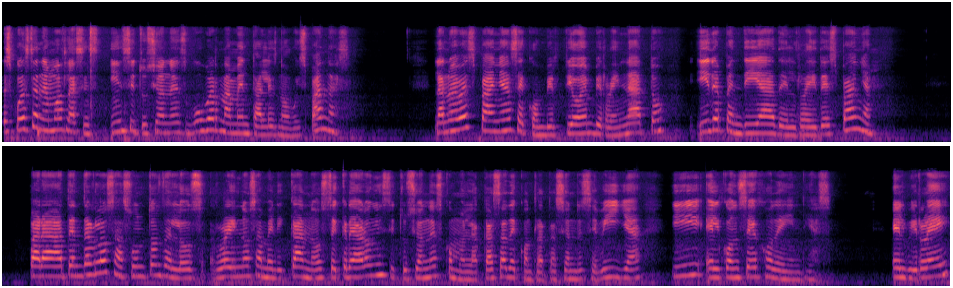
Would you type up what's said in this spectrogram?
Después tenemos las instituciones gubernamentales novohispanas. La Nueva España se convirtió en virreinato y dependía del rey de España. Para atender los asuntos de los reinos americanos se crearon instituciones como la Casa de Contratación de Sevilla y el Consejo de Indias. El virrey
